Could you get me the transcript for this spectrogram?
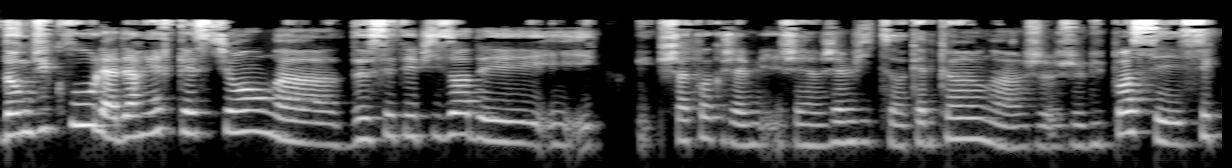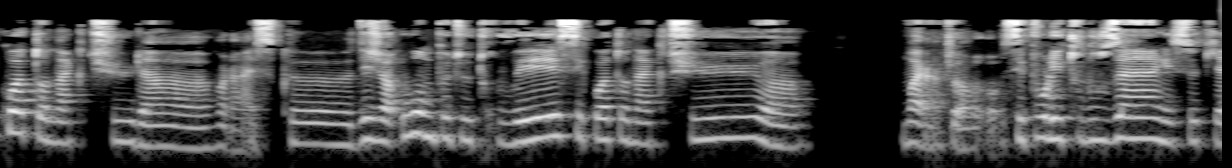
Donc du coup, la dernière question euh, de cet épisode et chaque fois que j'inv- j'in- j'invite quelqu'un, euh, je, je lui pose, c'est c'est quoi ton actu là? Voilà, est-ce que déjà où on peut te trouver? C'est quoi ton actu? Euh, voilà, genre c'est pour les Toulousains et ceux qui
